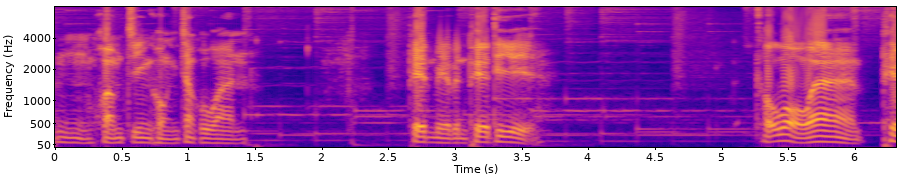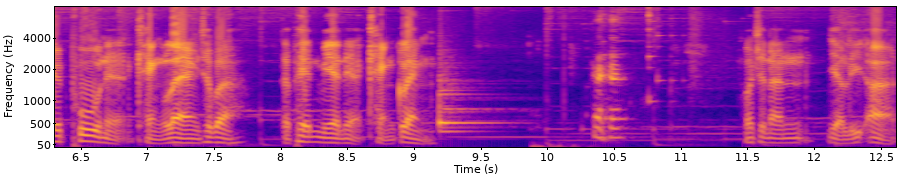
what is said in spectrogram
อืม ความจริงของจักรวาล เพศเมียเป็นเพศที่ เขาบอกว่าเพศผู้เนี่ย แข็งแรงใช่ป่ะ แต่เพศเมียเนี่ยแข็งแกร่ง เพราะฉะนั้นอย่าลิอาจ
